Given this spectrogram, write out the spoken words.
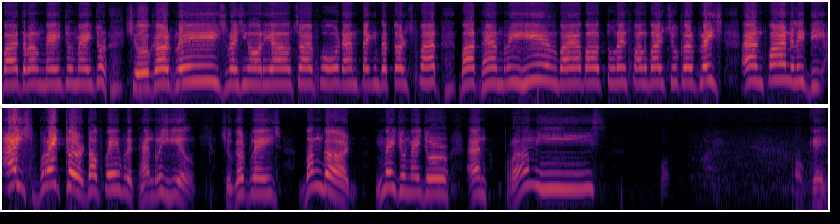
by Daral Major Major. Sugar Glaze racing on the outside forward and taking the third spot. But Henry Hill by about two lengths followed by Sugar Glaze. And finally the icebreaker, the favorite Henry Hill. Sugar Glaze, Vanguard, Major Major, and Promise. Okay.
